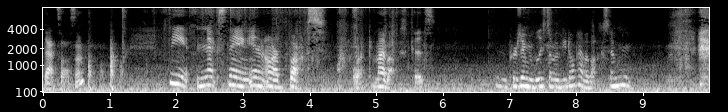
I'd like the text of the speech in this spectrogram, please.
that's awesome the next thing in our box, or my box, because presumably some of you don't have a box. So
